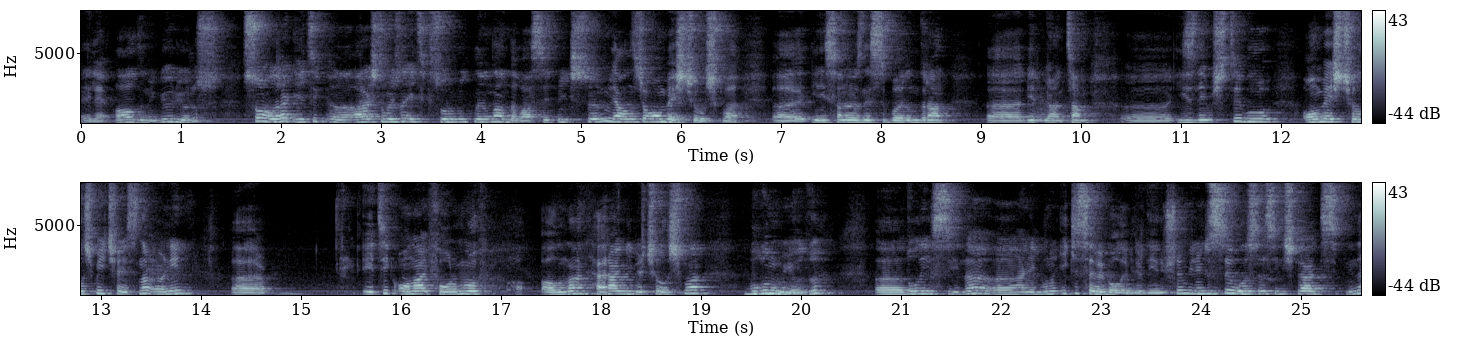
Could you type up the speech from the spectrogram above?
ele aldığını görüyoruz. Son olarak etik e, araştırmacıların etik sorumluluklarından da bahsetmek istiyorum. Yalnızca 15 çalışma e, insan öznesi barındıran e, bir yöntem izlemişti. Bu 15 çalışma içerisinde örneğin etik onay formu alınan herhangi bir çalışma bulunmuyordu. E, Dolayısıyla e, hani bunun iki sebebi olabilir diye düşünüyorum. Birincisi uluslararası ilişkiler disiplini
